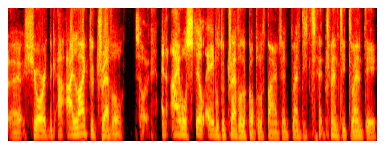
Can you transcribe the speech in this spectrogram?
uh, short. Because I, I like to travel. So and I was still able to travel a couple of times in 20, 2020.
